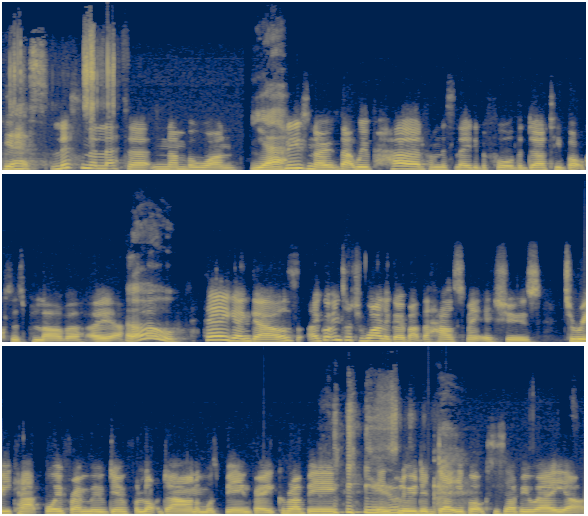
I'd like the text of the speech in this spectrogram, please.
Yes. Listener letter number one. Yeah. Please note that we've heard from this lady before, the dirty boxers palaver. Oh, yeah. Oh. Hey again, gals. I got in touch a while ago about the housemate issues. To recap, boyfriend moved in for lockdown and was being very grubby, included dirty boxes everywhere. Yeah.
